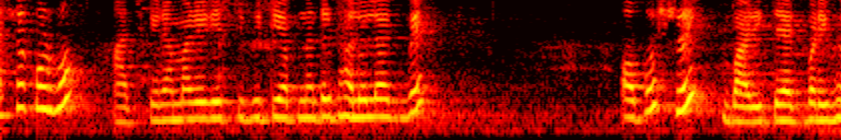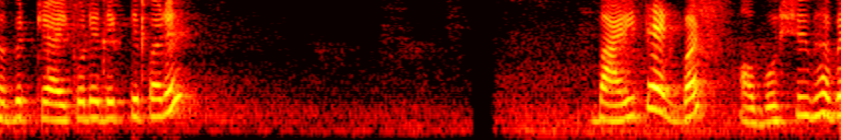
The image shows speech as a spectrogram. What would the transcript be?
আশা করব আজকের আমার এই রেসিপিটি আপনাদের ভালো লাগবে। অবশ্যই বাড়িতে একবার এইভাবে ট্রাই করে দেখতে পারেন। বাড়িতে একবার অবশ্যইভাবে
